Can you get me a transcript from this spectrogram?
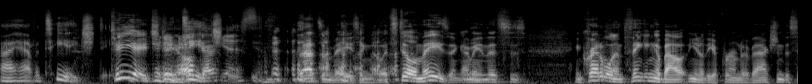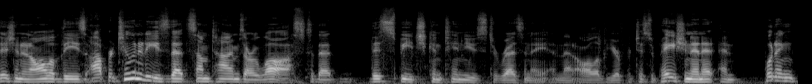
I have a THD. THD. Okay. Yes. That's amazing, though. It's still amazing. I mean, this is incredible. And thinking about you know the affirmative action decision and all of these opportunities that sometimes are lost, that this speech continues to resonate, and that all of your participation in it and putting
